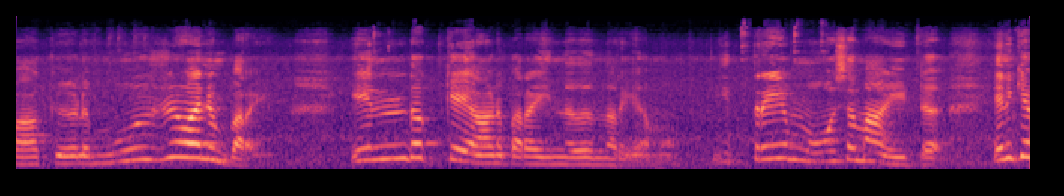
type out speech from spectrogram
വാക്കുകൾ മുഴുവനും പറയും. എന്തൊക്കെയാണ് പറയുന്നതെന്നറിയാമോ? ഇത്രയും മോശമായിട്ട് എനിക്ക്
